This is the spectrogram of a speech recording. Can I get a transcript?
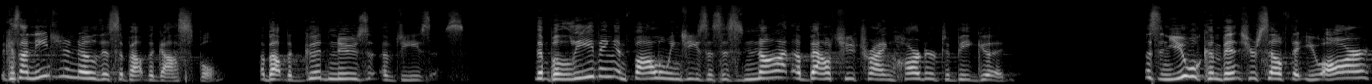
Because I need you to know this about the gospel, about the good news of Jesus. That believing and following Jesus is not about you trying harder to be good. Listen, you will convince yourself that you are,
